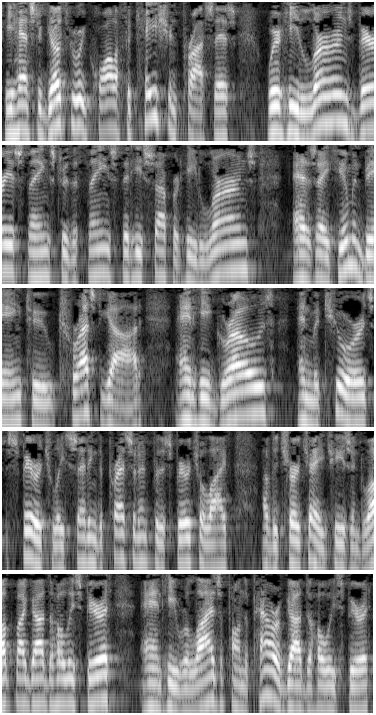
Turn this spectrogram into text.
He has to go through a qualification process where he learns various things through the things that he suffered. He learns as a human being to trust God and he grows and matures spiritually, setting the precedent for the spiritual life of the church age. He's indwelt by God the Holy Spirit and he relies upon the power of God the Holy Spirit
